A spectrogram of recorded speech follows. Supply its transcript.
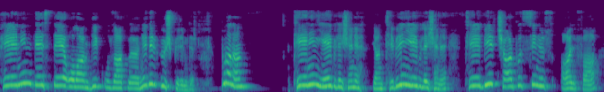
P'nin desteğe olan dik uzaklığı nedir? 3 birimdir. Buradan T'nin Y bileşeni yani T1'in Y bileşeni T1 çarpı sinüs alfa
